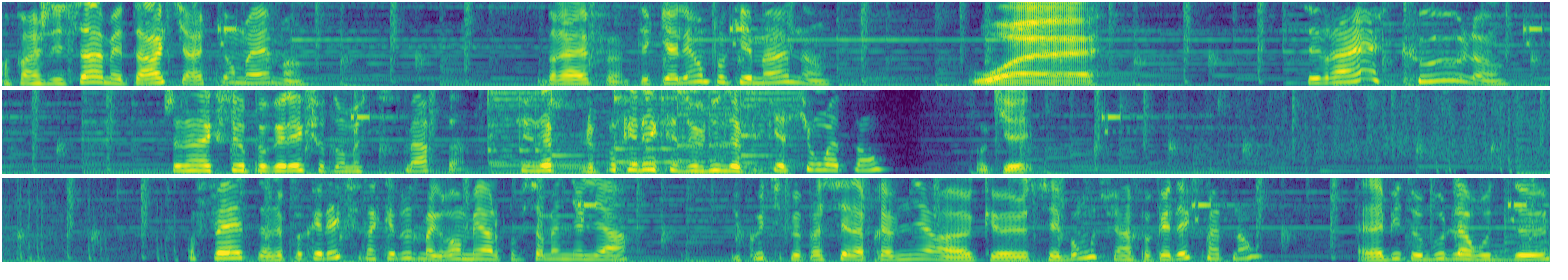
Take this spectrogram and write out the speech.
Enfin, je dis ça, mais Tara qui arrive quand même. Bref, t'es calé en Pokémon? Ouais. C'est vrai? Cool. Je donne accès au Pokédex sur ton une app- Le Pokédex est devenu une application maintenant Ok. En fait, le Pokédex c'est un cadeau de ma grand-mère, le professeur Magnolia. Du coup, tu peux passer à la prévenir euh, que c'est bon, tu fais un Pokédex maintenant? Elle habite au bout de la route 2.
